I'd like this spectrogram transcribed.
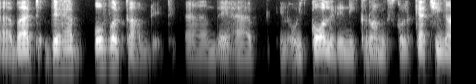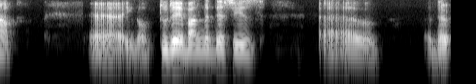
uh, but they have overcome it, and they have, you know, we call it in economics called catching up. Uh, you know, today Bangladesh is uh, the,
